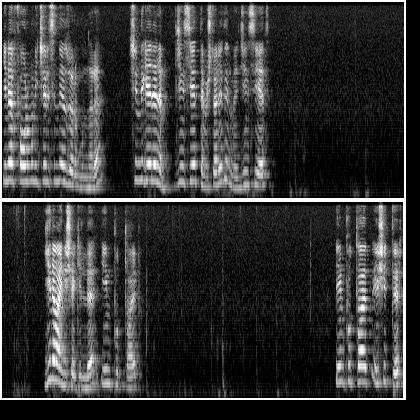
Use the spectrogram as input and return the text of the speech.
Yine formun içerisinde yazıyorum bunları. Şimdi gelelim. Cinsiyet demişti öyle değil mi? Cinsiyet. Yine aynı şekilde input type input type eşittir.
